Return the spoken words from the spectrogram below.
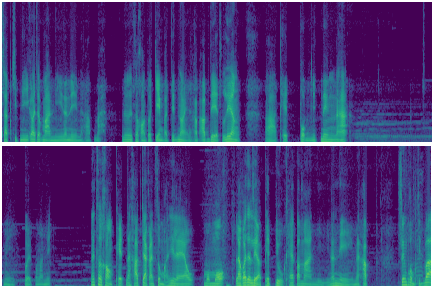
สำหรับคลิปนี้ก็จะประมาณนี้นั่นเองนะครับมาเรื่องจ้าของตัวเกมกันนิดหน่อยนะครับ อัปเดตเรื่องอ่าเพชรผมนิดนึงนะฮะนี่เปิดประมาณนี้ ในส่วนของเพชรนะครับ จากการสุ่มครั้งที่แล้วโมโมะเราก็จะเหลือเพชรอยู่แค่ประมาณนี้นั่นเองนะครับ ซึ่งผมคิดว่า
